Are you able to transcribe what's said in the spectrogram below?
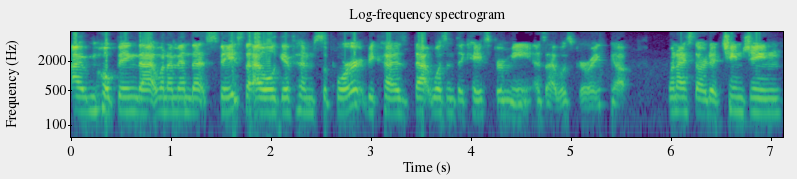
I'm hoping that when I'm in that space that I will give him support because that wasn't the case for me as I was growing up. When I started changing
